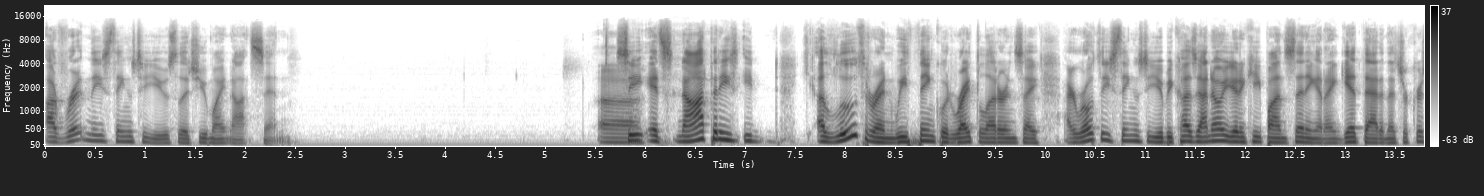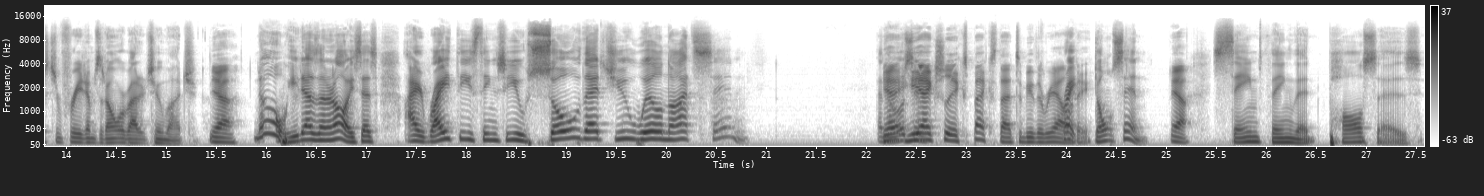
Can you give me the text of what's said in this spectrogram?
I've written these things to you so that you might not sin." Uh, See, it's not that he's he, a Lutheran. We think would write the letter and say, "I wrote these things to you because I know you're going to keep on sinning, and I get that, and that's your Christian freedom. So don't worry about it too much." yeah, No, he doesn't at all. He says, "I write these things to you so that you will not sin." And yeah. He actually expects that to be the reality. right. Don't sin. Yeah. Same thing that Paul says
